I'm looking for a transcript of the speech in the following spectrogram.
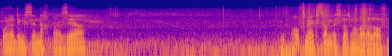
wo allerdings der Nachbar sehr aufmerksam ist. Lass mal weiterlaufen.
